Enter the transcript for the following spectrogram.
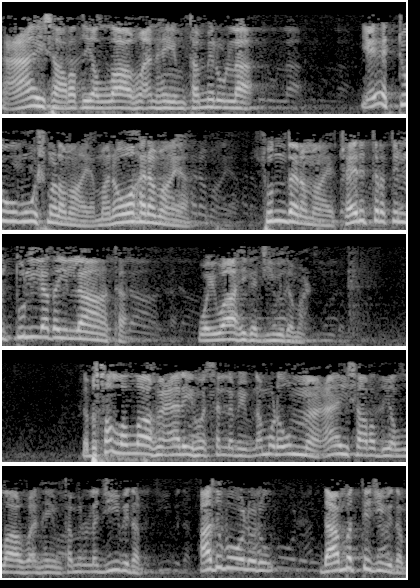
ആയിഷ റളിയല്ലാഹു അൻഹയും തമ്മിലുള്ള ഏറ്റവും ഊഷ്മളമായ മനോഹരമായ സുന്ദരമായ ചരിത്രത്തിൽ തുല്യതയില്ലാത്ത വൈവാഹിക ജീവിതമാണ്. നബി സല്ലല്ലാഹു അലൈഹി വസല്ലമയും നമ്മുടെ ഉമ്മ ആയിഷ റളിയല്ലാഹു അൻഹയും തമ്മിലുള്ള ജീവിതം അതുപോലൊരു ദാമ്പത്യ ജീവിതം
